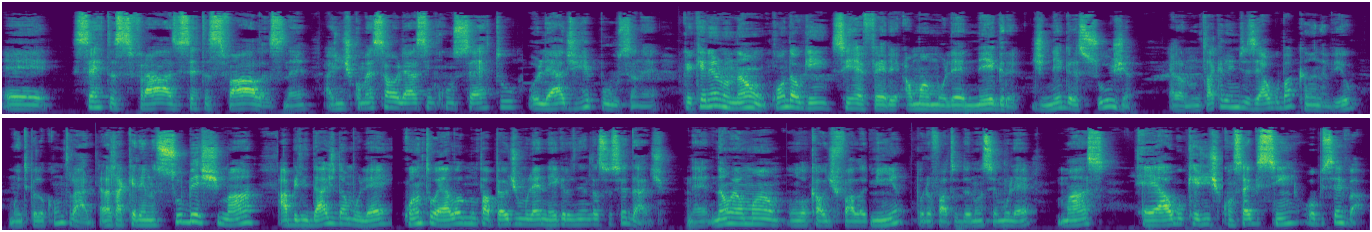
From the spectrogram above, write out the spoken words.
é, certas frases, certas falas, né? A gente começa a olhar assim com um certo olhar de repulsa, né? Porque querendo ou não, quando alguém se refere a uma mulher negra de negra suja, ela não está querendo dizer algo bacana, viu? Muito pelo contrário. Ela está querendo subestimar a habilidade da mulher quanto ela no papel de mulher negra dentro da sociedade. Né? Não é uma, um local de fala minha, por o fato de eu não ser mulher, mas é algo que a gente consegue sim observar.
